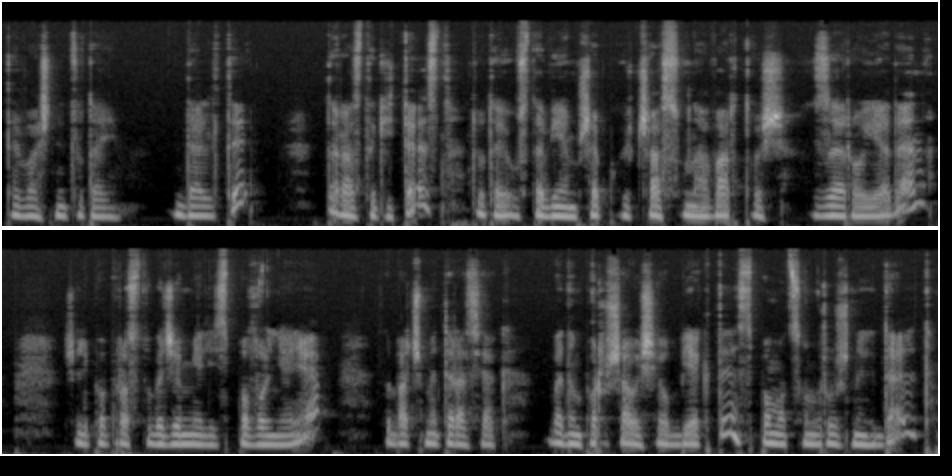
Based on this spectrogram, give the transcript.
te właśnie tutaj delty. Teraz taki test. Tutaj ustawiłem przepływ czasu na wartość 0,1, czyli po prostu będziemy mieli spowolnienie. Zobaczmy teraz, jak będą poruszały się obiekty z pomocą różnych delt.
